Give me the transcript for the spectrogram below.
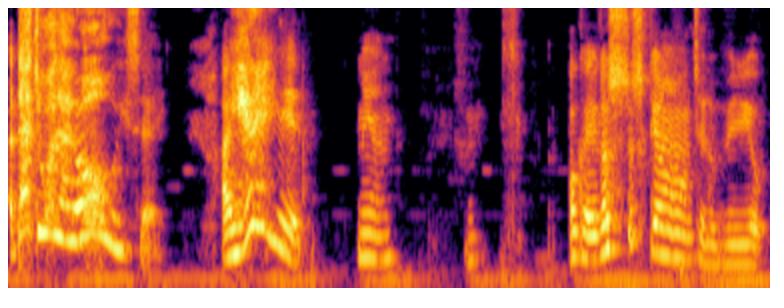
That's what I always say. I hate it, man. Okay, let's just get on to the video.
